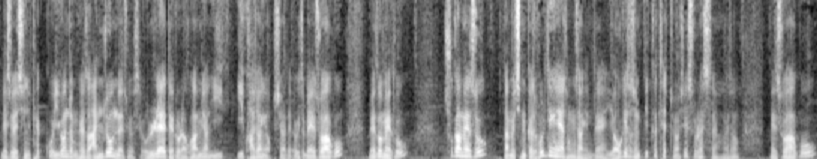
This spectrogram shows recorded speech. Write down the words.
매수에 진입했고 이건 좀 그래서 안 좋은 매수였어요. 원래대로라고 하면 이, 이 과정이 없어야 돼요. 여기서 매수하고 매도 매도 추가 매수 그다음에 지금까지 홀딩해야 정상인데 여기서 좀 삐끗했죠. 실수를 했어요. 그래서 매수하고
